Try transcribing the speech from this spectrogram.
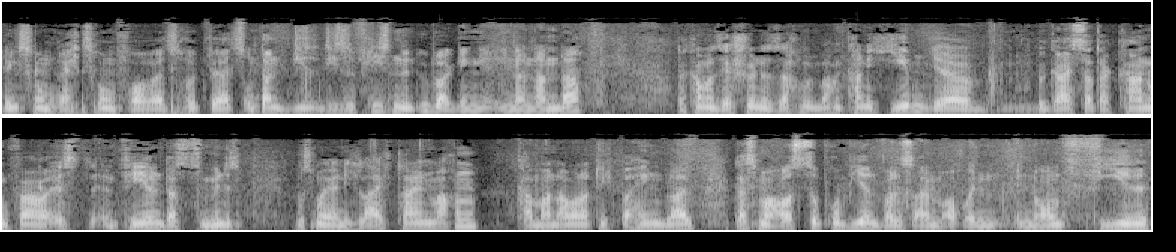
linksrum, rechtsrum, vorwärts, rückwärts und dann diese, diese fließenden Übergänge ineinander. Da kann man sehr schöne Sachen mitmachen. Kann ich jedem, der begeisterter Kanufahrer ist, empfehlen, das zumindest, muss man ja nicht Lifetime machen, kann man aber natürlich bei hängen bleiben, das mal auszuprobieren, weil es einem auch enorm viel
